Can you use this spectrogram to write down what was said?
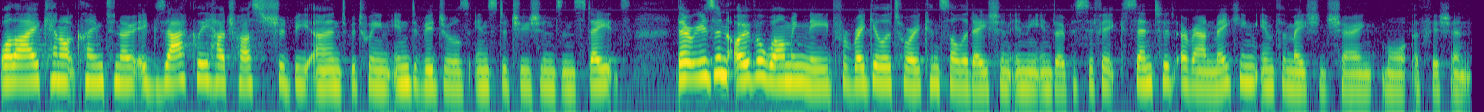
While I cannot claim to know exactly how trust should be earned between individuals, institutions and states, there is an overwhelming need for regulatory consolidation in the Indo-Pacific centred around making information sharing more efficient.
